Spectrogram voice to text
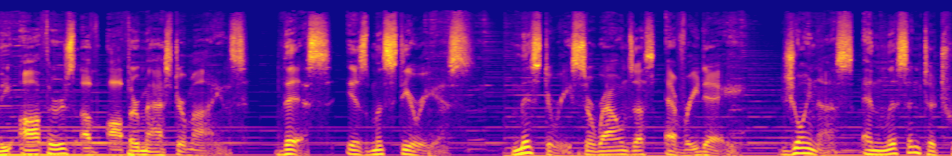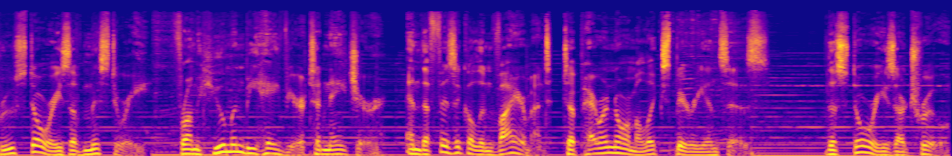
the authors of Author Masterminds, this is Mysterious. Mystery surrounds us every day. Join us and listen to true stories of mystery, from human behavior to nature, and the physical environment to paranormal experiences. The stories are true,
